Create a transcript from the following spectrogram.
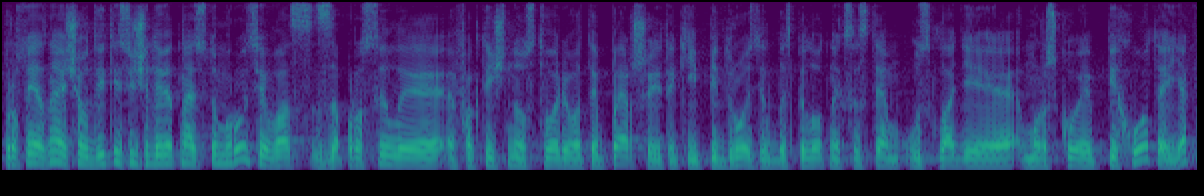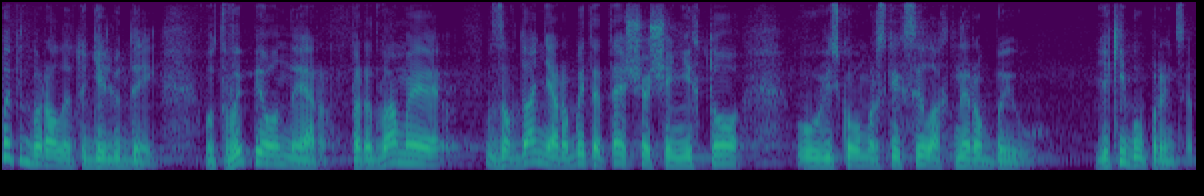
Просто я знаю, що в 2019 році вас запросили фактично створювати перший такий підрозділ безпілотних систем у складі морської піхоти. Як ви підбирали тоді людей? От ви піонер. Перед вами завдання робити те, що ще ніхто у військово-морських силах не робив. Який був принцип?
